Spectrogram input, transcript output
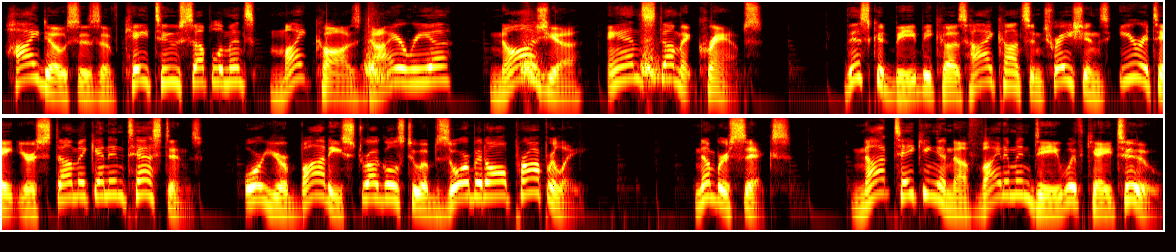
high doses of K2 supplements might cause diarrhea, nausea, and stomach cramps. This could be because high concentrations irritate your stomach and intestines, or your body struggles to absorb it all properly. Number 6. Not taking enough vitamin D with K2.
